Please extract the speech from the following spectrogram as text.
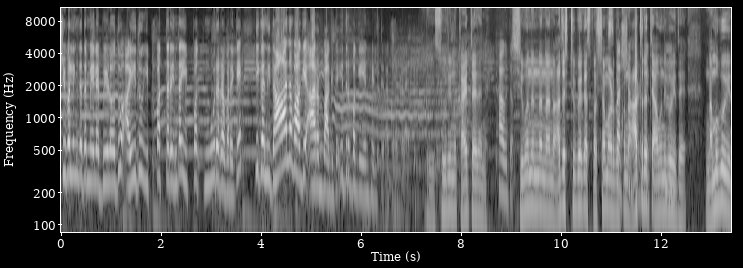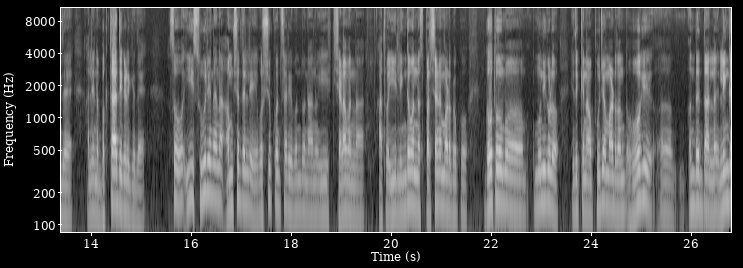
ಶಿವಲಿಂಗದ ಮೇಲೆ ಬೀಳೋದು ಐದು ಇಪ್ಪತ್ತರಿಂದ ಇಪ್ಪತ್ತ್ ಮೂರರವರೆಗೆ ಈಗ ನಿಧಾನವಾಗಿ ಆರಂಭ ಆಗಿದೆ. ಇದ್ರ ಬಗ್ಗೆ ಏನ್ ಹೇಳ್ತೀರಾ ಗುರುಗಳೇ? ಈ ಸೂರ್ಯನು ಕಾಯ್ತಾ ಇದ್ದಾನೆ. ಹೌದು. ಶಿವನನ್ನ ನಾನು ಆದಷ್ಟು ಬೇಗ ಸ್ಪರ್ಶ ಮಾಡಬೇಕು ಅನ್ನೋ ಆತುರತೆ ಅವನಿಗೂ ಇದೆ ನಮಗೂ ಇದೆ ಅಲ್ಲಿನ ಭಕ್ತಾದಿಗಳಿಗಿದೆ. ಸೊ ಈ ಸೂರ್ಯನ ಅಂಶದಲ್ಲಿ ವರ್ಷಕ್ಕೊಂದ್ಸರಿ ಬಂದು ನಾನು ಈ ಕ್ಷಣವನ್ನು ಅಥವಾ ಈ ಲಿಂಗವನ್ನು ಸ್ಪರ್ಶನೆ ಮಾಡಬೇಕು. ಗೌತಮ ಮುನಿಗಳು ಇದಕ್ಕೆ ನಾವು ಪೂಜೆ ಮಾಡೋದಂತ ಹೋಗಿ ಬಂದಿದ್ದ ಅಂದಂಥ ಲಿಂಗ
